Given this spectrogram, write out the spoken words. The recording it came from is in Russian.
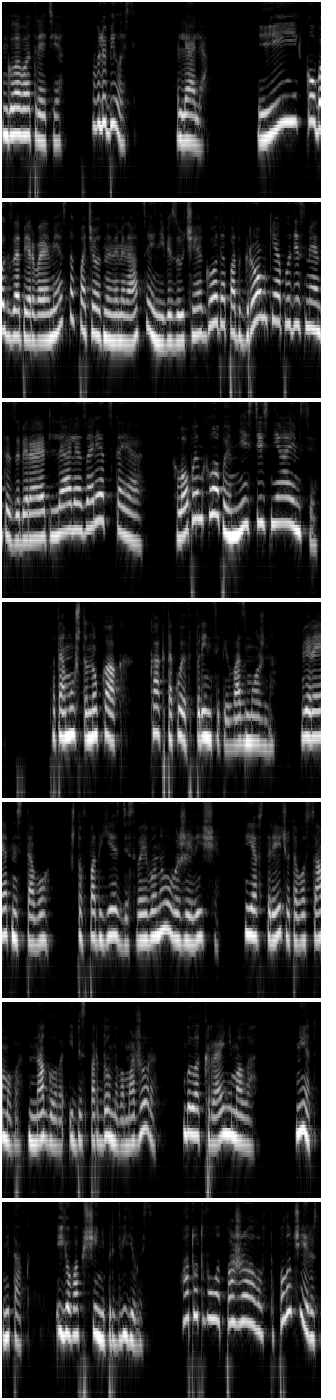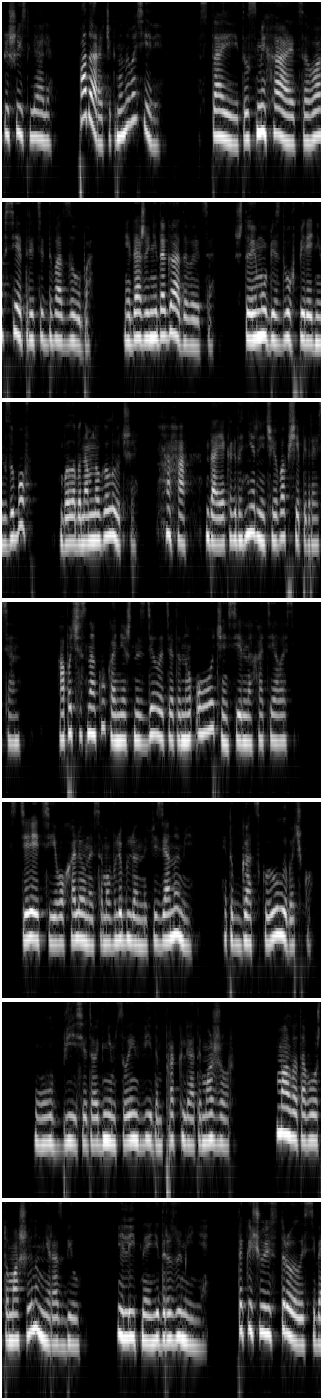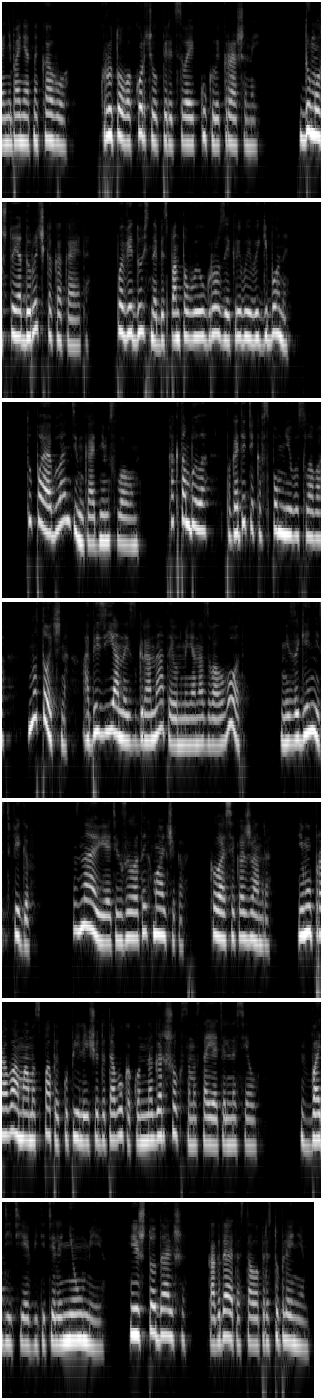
Глава третья. Влюбилась. Ляля. И кубок за первое место в почетной номинации «Невезучая года» под громкие аплодисменты забирает Ляля Зарецкая. Хлопаем, хлопаем, не стесняемся. Потому что, ну как, как такое в принципе возможно? Вероятность того, что в подъезде своего нового жилища я встречу того самого наглого и беспардонного мажора, была крайне мала. Нет, не так. Ее вообще не предвиделось. А тут вот, пожалуйста, получи и распишись, Ляля. Подарочек на новоселье. Стоит, усмехается во все тридцать два зуба. И даже не догадывается, что ему без двух передних зубов было бы намного лучше. Ха-ха, да, я когда нервничаю, вообще Петросян. А по чесноку, конечно, сделать это, но очень сильно хотелось. Стереть с его холеной самовлюбленной физиономии эту гадскую улыбочку. Убесит одним своим видом проклятый мажор. Мало того, что машину мне разбил, элитное недоразумение, так еще и строил из себя непонятно кого. Крутого корчил перед своей куклой крашеной. Думал, что я дурочка какая-то. Поведусь на беспонтовые угрозы и кривые выгибоны. Тупая блондинка, одним словом. Как там было? Погодите-ка вспомню его слова. Ну точно, обезьяной с гранатой он меня назвал, вот. Мизогинист Фигов. Знаю я этих золотых мальчиков. Классика жанра. Ему права мама с папой купили еще до того, как он на горшок самостоятельно сел. Вводить я, видите ли, не умею. И что дальше? Когда это стало преступлением?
